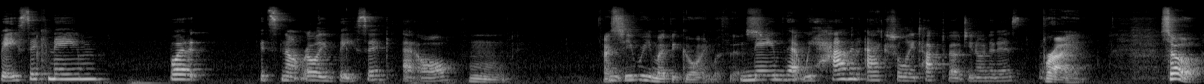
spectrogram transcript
basic name, but it's not really basic at all. Hmm. I see where you might be going with this. Name that we haven't actually talked about. Do you know what it is? Brian. So,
